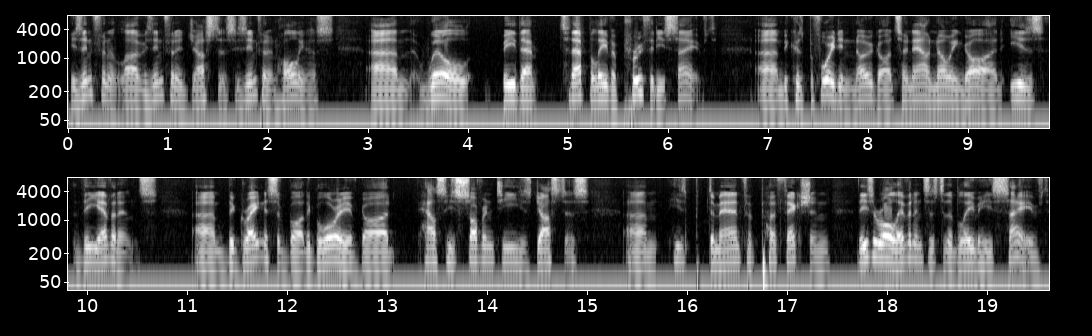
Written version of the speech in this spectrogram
His infinite love, His infinite justice, His infinite holiness, um, will be that to that believer proof that he's saved um, because before he didn't know God, so now knowing God is the evidence. Um, the greatness of God, the glory of God, how His sovereignty, His justice, um, His demand for perfection, these are all evidences to the believer He's saved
